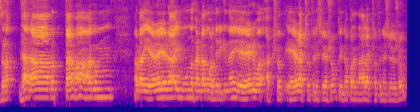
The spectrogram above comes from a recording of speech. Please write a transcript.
ശ്രദ്ധരാവൃത്തമാകും. അവിടെ ഏഴേഴായി മൂന്ന് ഖണ്ഡം എന്ന് പറഞ്ഞിരിക്കുന്നത് ഏഴ് അക്ഷ ഏഴ് ശേഷവും പിന്നെ പതിനാല് അക്ഷത്തിന് ശേഷവും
